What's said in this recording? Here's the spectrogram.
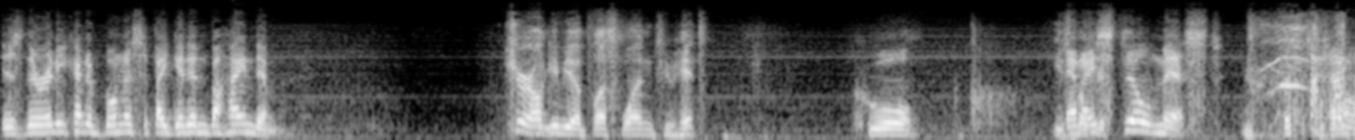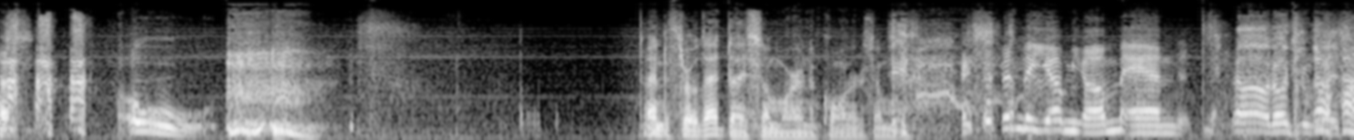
Is there any kind of bonus if I get in behind him? Sure, I'll give you a plus one to hit. Cool. He's and I still missed. Oh. Time to throw that dice somewhere in the corner somewhere. I spin the yum yum and Oh, don't you wish.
